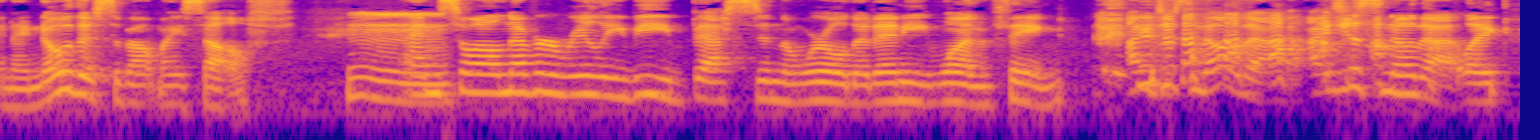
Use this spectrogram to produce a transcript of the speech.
And I know this about myself. Hmm. And so I'll never really be best in the world at any one thing. I just know that. I just know that. Like,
